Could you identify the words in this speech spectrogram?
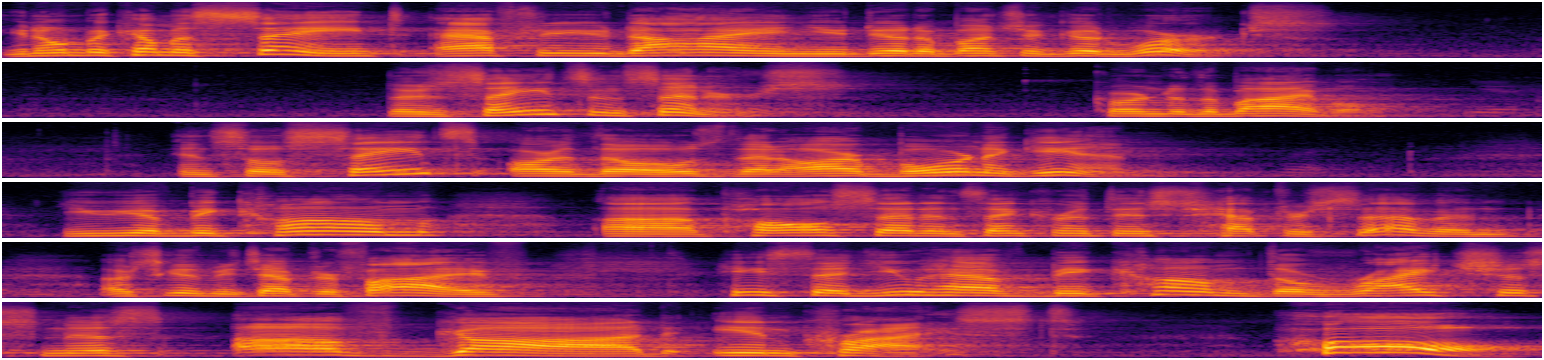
You don't become a saint after you die and you did a bunch of good works. There's saints and sinners, according to the Bible. And so, saints are those that are born again. You have become, uh, Paul said in 2 Corinthians chapter 7, excuse me, chapter 5, he said, You have become the righteousness of God in Christ. Oh!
